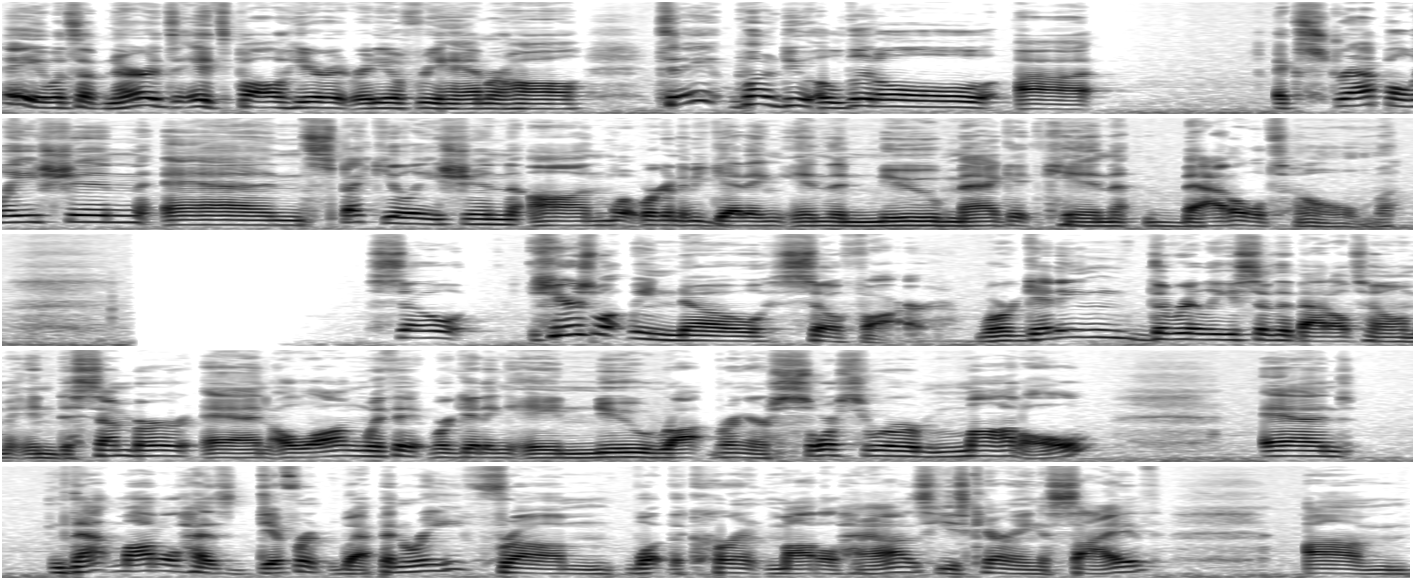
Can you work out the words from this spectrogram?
Hey, what's up, nerds? It's Paul here at Radio Free Hammerhal. Today, I want to do a little uh, extrapolation and speculation on what we're going to be getting in the new Maggotkin Battle Tome. So, here's what we know so far. We're getting the release of the Battle Tome in December, and along with it, we're getting a new Rotbringer Sorcerer model. And that model has different weaponry from what the current model has. He's carrying a scythe. Um,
